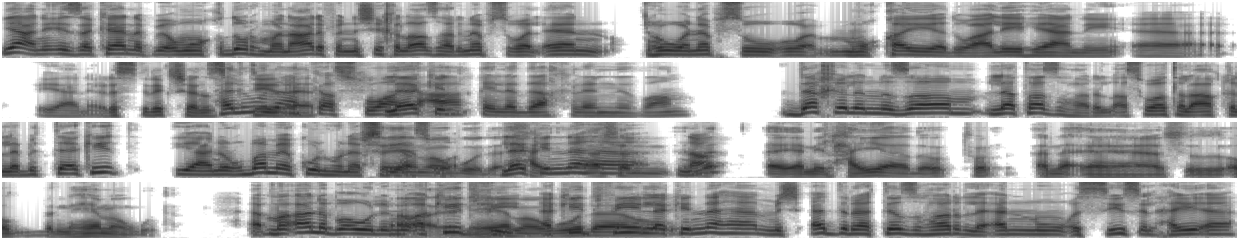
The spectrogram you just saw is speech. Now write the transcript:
يعني إذا كان بمقدورهم أنا عارف إن شيخ الأزهر نفسه الآن هو نفسه مقيد وعليه يعني آه، يعني ريستريكشنز هل هناك أصوات لكن- عاقلة داخل النظام؟ داخل النظام لا تظهر الأصوات العاقلة بالتأكيد يعني ربما يكون هناك فيها هي. موجودة. لكنها عشان نعم؟ يعني الحقيقة يا دكتور أنا آه، أستاذ قطب إن هي موجودة. ما أنا بقول إنه آه، أكيد في أكيد في لكنها مش قادرة تظهر لأنه السيسي الحقيقة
